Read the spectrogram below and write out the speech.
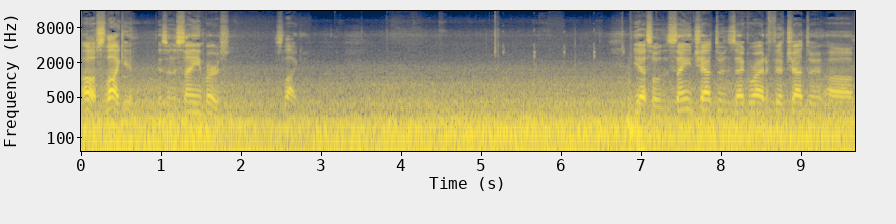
Oh, Slagia is in the same verse. Slagia. Yeah, so the same chapter, Zechariah, the fifth chapter, uh,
